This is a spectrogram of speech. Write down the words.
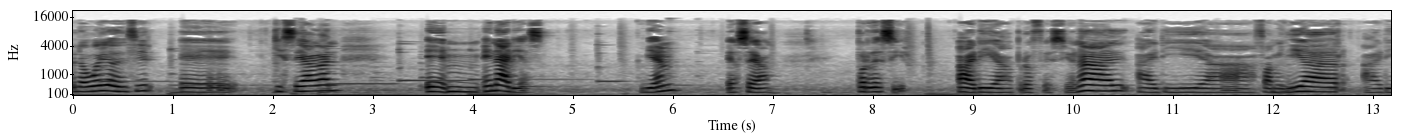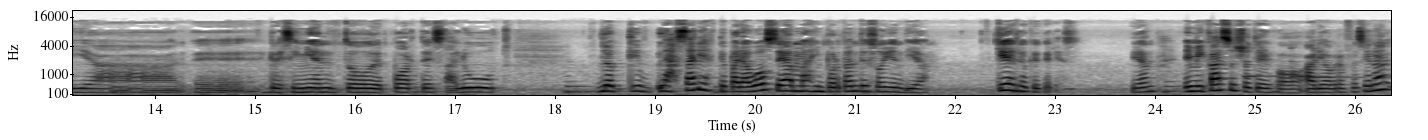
lo voy a decir eh, que se hagan em, en áreas. Bien, o sea, por decir, área profesional, área familiar, área eh, crecimiento, deporte, salud, lo que, las áreas que para vos sean más importantes hoy en día. ¿Qué es lo que querés? Bien, en mi caso yo tengo área profesional,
